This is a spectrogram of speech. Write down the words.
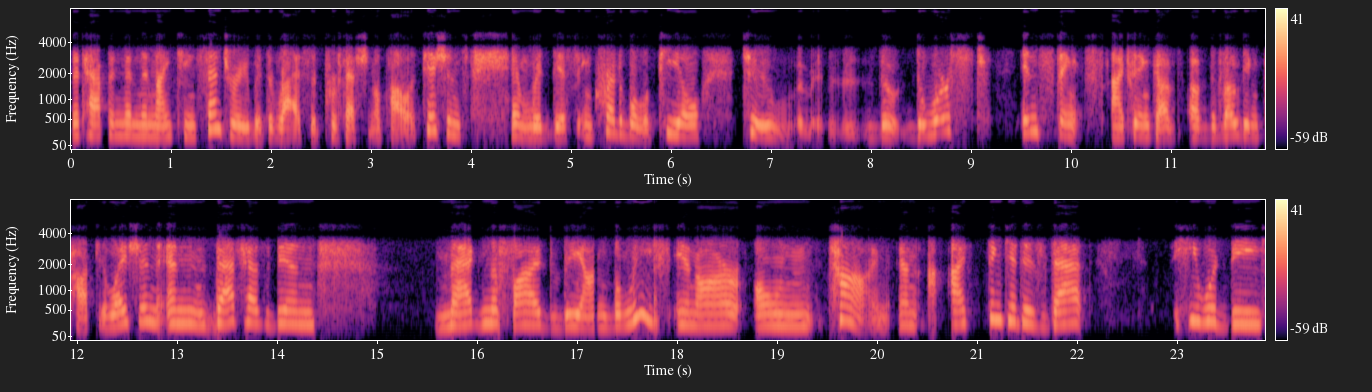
that happened in the 19th century with the rise of professional politicians and with this incredible appeal to uh, the, the worst instincts, I think, of, of the voting population. And that has been magnified beyond belief in our own time. And I think it is that he would be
